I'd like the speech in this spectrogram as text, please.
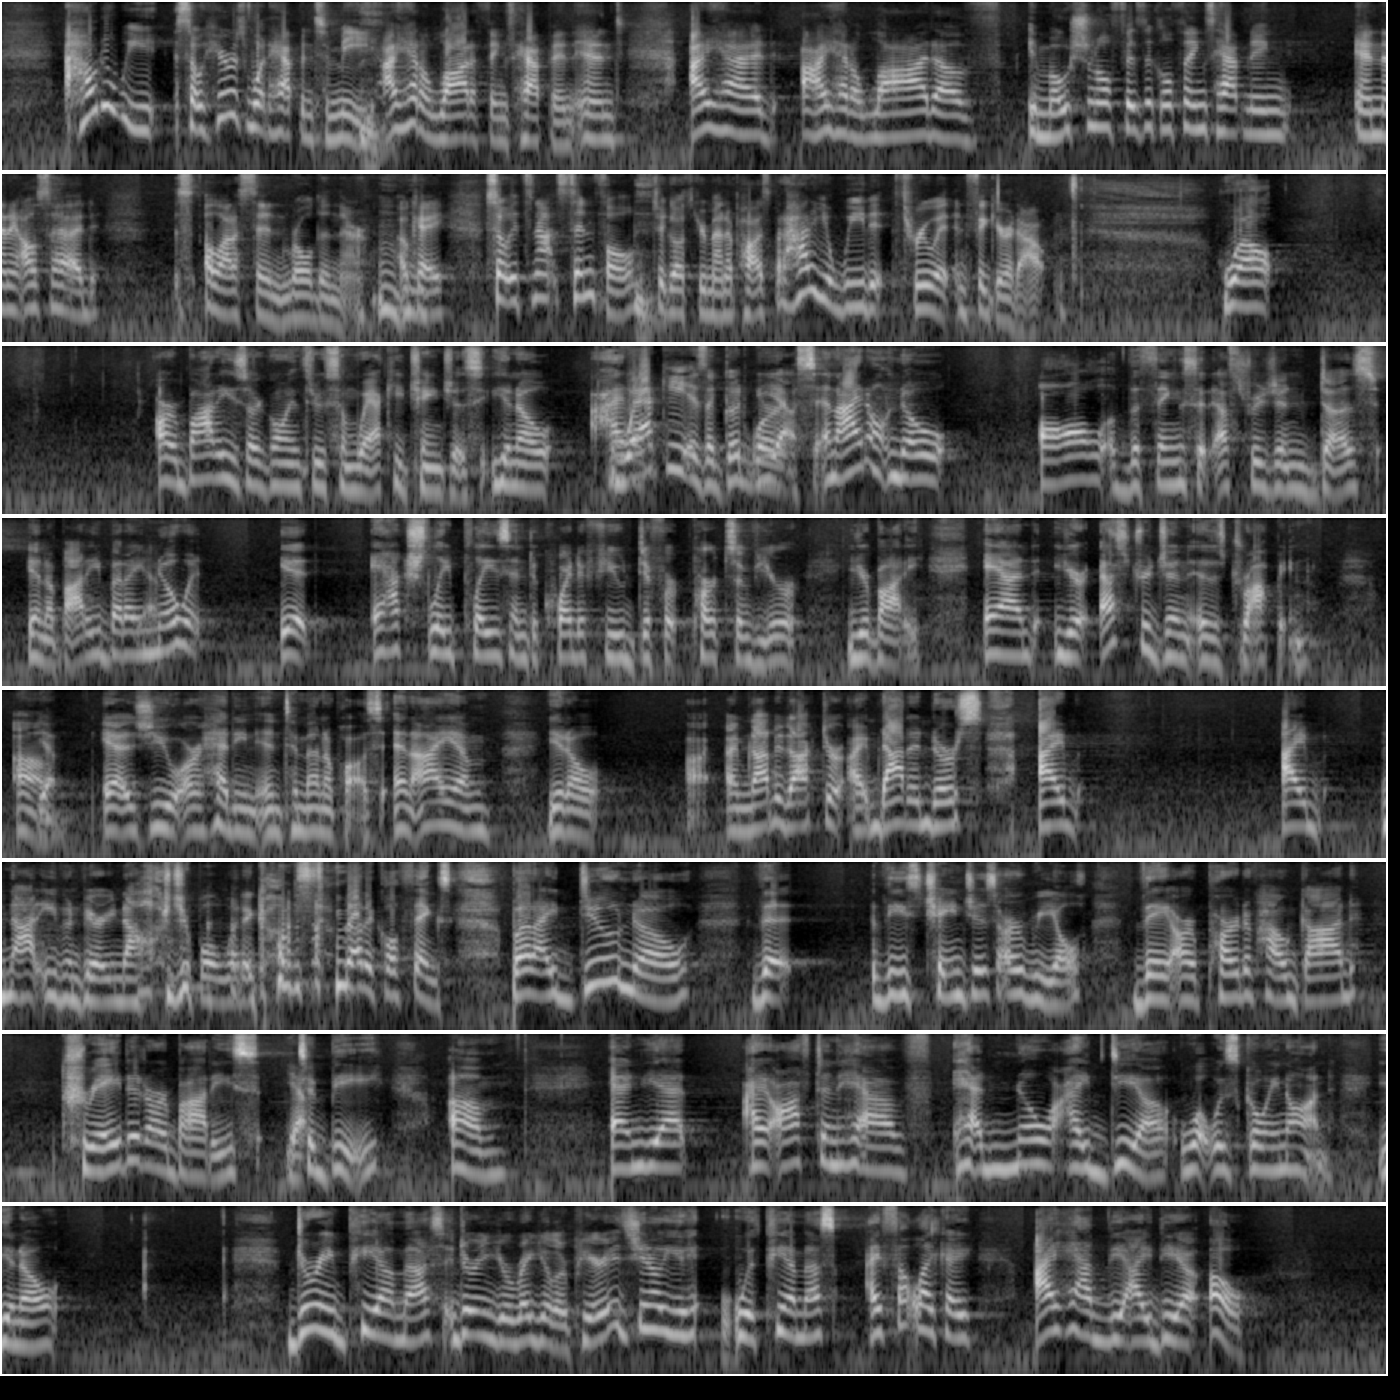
how do we? So here's what happened to me. I had a lot of things happen, and I had I had a lot of emotional, physical things happening, and then I also had a lot of sin rolled in there. Okay, so it's not sinful to go through menopause, but how do you weed it through it and figure it out? Well, our bodies are going through some wacky changes. You know, I Wacky is a good word. Yes, and I don't know all of the things that estrogen does in a body, but I Yeah. know it it actually plays into quite a few different parts of your your body, and your estrogen is dropping um, Yep. as you are heading into menopause. And I am, you know, I, I'm not a doctor. I'm not a nurse. I'm I'm not even very knowledgeable when it comes to medical things, but I do know that these changes are real. They are part of how God created our bodies Yep. to be. Um, and yet, I often have had no idea what was going on. You know, during PMS, during your regular periods, you know, you with PMS, I felt like I, I had the idea, oh,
